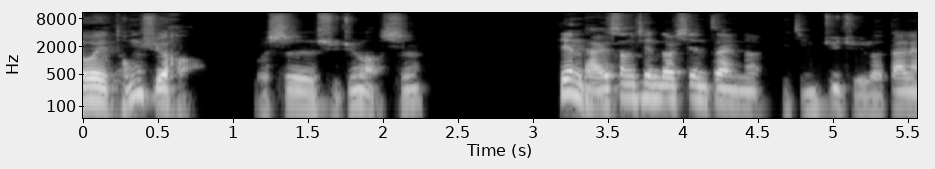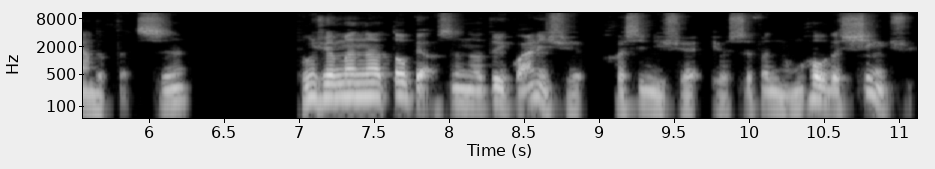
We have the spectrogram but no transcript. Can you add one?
各位同学好，我是许军老师。电台上线到现在呢，已经聚集了大量的粉丝，同学们呢都表示呢对管理学和心理学有十分浓厚的兴趣。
